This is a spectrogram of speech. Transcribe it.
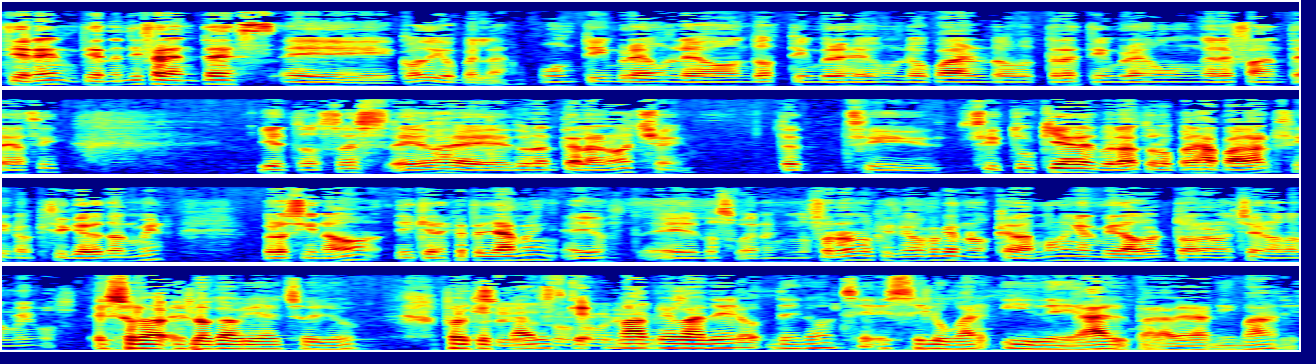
tienen tienen diferentes eh, códigos, ¿verdad? Un timbre es un león, dos timbres es un leopardo, tres timbres es un elefante, así. Y entonces ellos eh, durante la noche, si, si tú quieres, ¿verdad? Tú lo puedes apagar si, no, si quieres dormir pero si no, y quieres que te llamen, ellos eh, lo suenan. Nosotros lo que hicimos fue que nos quedamos en el mirador toda la noche y no dormimos. Eso es lo que habría hecho yo. Porque claro, es que un abrevadero de noche es el lugar ideal para ver animales.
